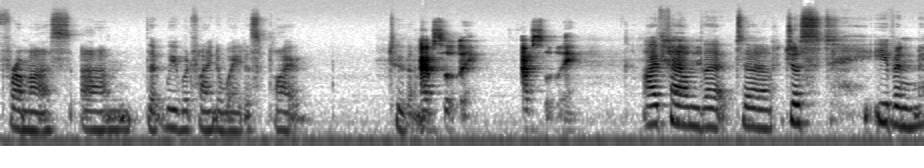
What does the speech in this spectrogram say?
from us, um, that we would find a way to supply it to them. Absolutely. Absolutely. I found that uh, just even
